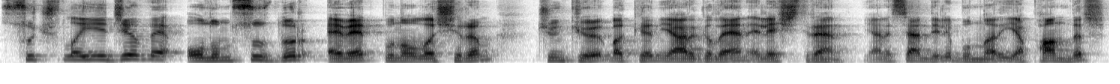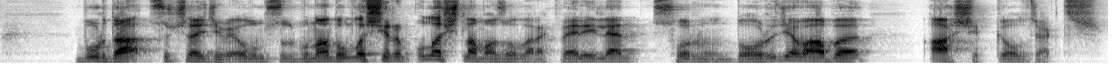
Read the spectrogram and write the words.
Suçlayıcı ve olumsuzdur. Evet buna ulaşırım. Çünkü bakın yargılayan, eleştiren yani sen dili bunları yapandır. Burada suçlayıcı ve olumsuz buna da ulaşırım. Ulaşılamaz olarak verilen sorunun doğru cevabı A şıkkı olacaktır.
